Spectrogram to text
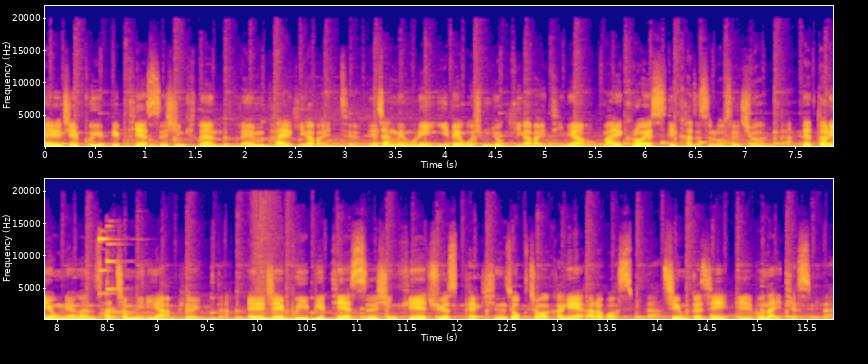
LG V50s 신큐는 램 8GB, 내장 메모리 256GB이며 마이크로 SD 카드 슬롯을 지원합니다. 배터리 용량은 4000mAh입니다. LG V50s 신큐의 주요 스펙 신속 정확하게 알아보았습니다. 지금까지 1분 IT였습니다.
